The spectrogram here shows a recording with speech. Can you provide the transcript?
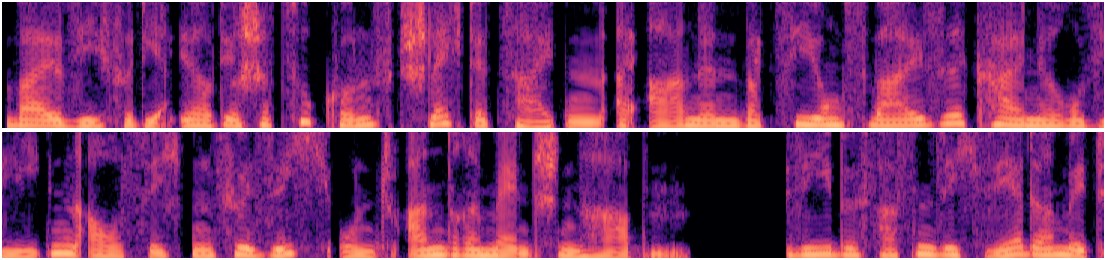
weil sie für die irdische Zukunft schlechte Zeiten erahnen bzw. keine rosigen Aussichten für sich und andere Menschen haben. Sie befassen sich sehr damit,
